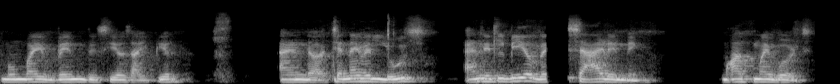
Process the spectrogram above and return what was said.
Mumbai win this year's IPL. And uh, Chennai will lose. And it'll be a very sad ending. Mark my words.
